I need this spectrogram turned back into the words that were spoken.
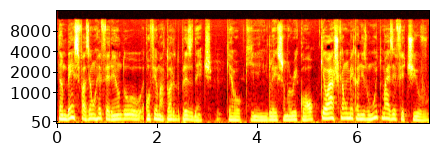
também se fazer um referendo confirmatório do presidente, que é o que em inglês chama recall, que eu acho que é um mecanismo muito mais efetivo,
